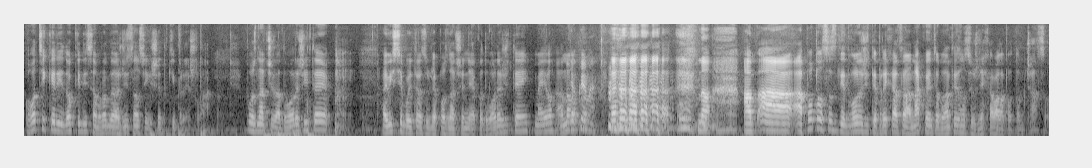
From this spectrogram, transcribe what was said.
Hoci kedy, dokedy som robila, vždy som si ich všetky prešla. Poznačila dôležité. Aj vy ste boli teraz u mňa poznačení ako dôležitý mail, áno? Ďakujeme. no a, a, a potom som si tie dôležité prechádzala nakoniec, lebo na tie som si už nechávala potom času.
